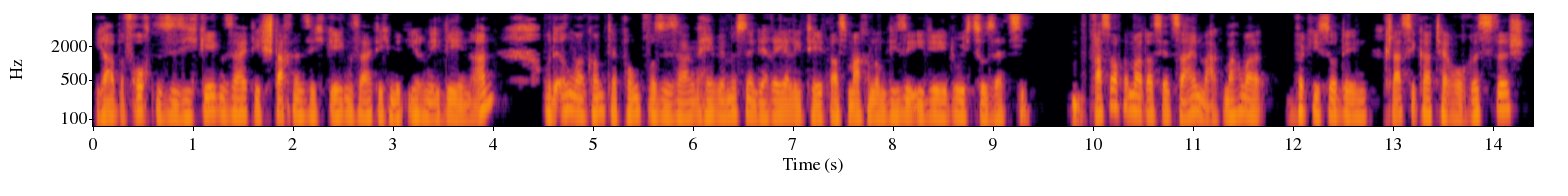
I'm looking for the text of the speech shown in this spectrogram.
ja, befruchten sie sich gegenseitig, stacheln sich gegenseitig mit ihren Ideen an. Und irgendwann kommt der Punkt, wo sie sagen, hey, wir müssen in der Realität was machen, um diese Idee durchzusetzen. Was auch immer das jetzt sein mag, machen wir wirklich so den Klassiker terroristisch.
